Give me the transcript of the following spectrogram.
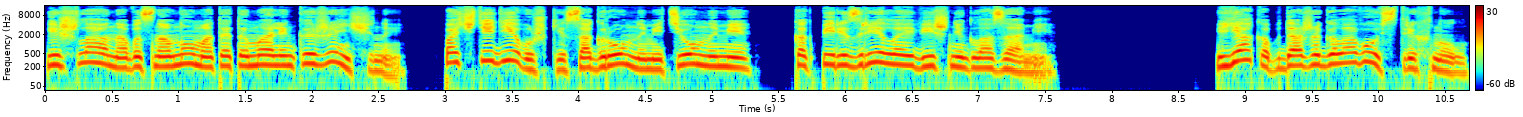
и шла она в основном от этой маленькой женщины, Почти девушки с огромными темными, как перезрелая вишня, глазами. Якоб даже головой встряхнул,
